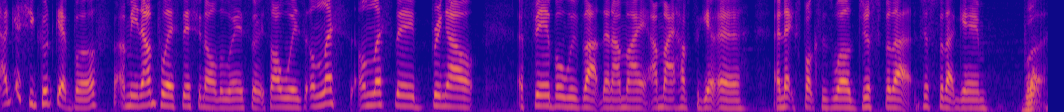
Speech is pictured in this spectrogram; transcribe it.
I guess you could get both. I mean, I'm PlayStation all the way, so it's always unless unless they bring out a Fable with that, then I might I might have to get a an Xbox as well just for that just for that game. What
